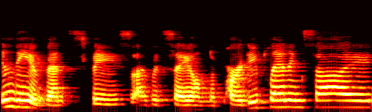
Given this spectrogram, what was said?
in the event space, I would say on the party planning side.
